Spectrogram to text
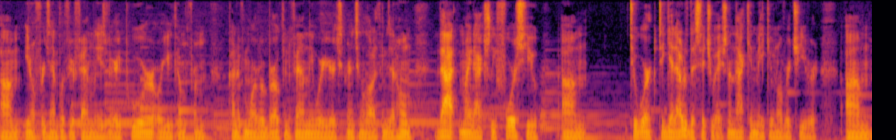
um, you know for example if your family is very poor or you come from kind of more of a broken family where you're experiencing a lot of things at home that might actually force you um, to work to get out of the situation and that can make you an overachiever. Um,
